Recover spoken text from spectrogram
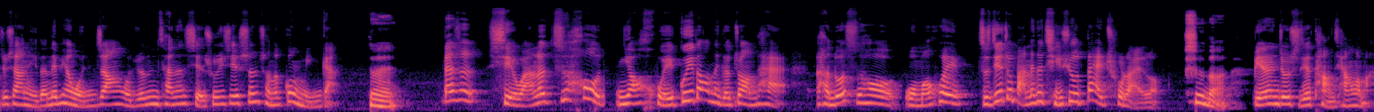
就像你的那篇文章，我觉得你才能写出一些深层的共鸣感。对。但是写完了之后，你要回归到那个状态，很多时候我们会直接就把那个情绪又带出来了。是的，别人就直接躺枪了嘛。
